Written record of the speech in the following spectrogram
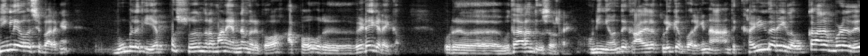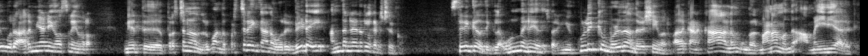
நீங்களே யோசிச்சு பாருங்க. உங்களுக்கு எப்போ சுதந்திரமான எண்ணம் இருக்கோ அப்போது ஒரு விடை கிடைக்கும். ஒரு உதாரணத்துக்கு சொல்கிறேன் நீங்கள் வந்து காலையில் குளிக்க போகிறீங்கன்னா அந்த கழிவறையில் உட்காரும் பொழுது ஒரு அருமையான யோசனை வரும். நேற்று பிரச்சனை வந்திருக்கும் அந்த பிரச்சனைக்கான ஒரு விடை அந்த நேரத்தில் கிடச்சிருக்கும். சிரிக்கிறதுக்கு இல்லை உண்மையிலே யோசிச்சு பாருங்க. நீங்கள் குளிக்கும் பொழுது அந்த விஷயம் வரும். அதற்கான காரணம் உங்கள் மனம் வந்து அமைதியாக இருக்குது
